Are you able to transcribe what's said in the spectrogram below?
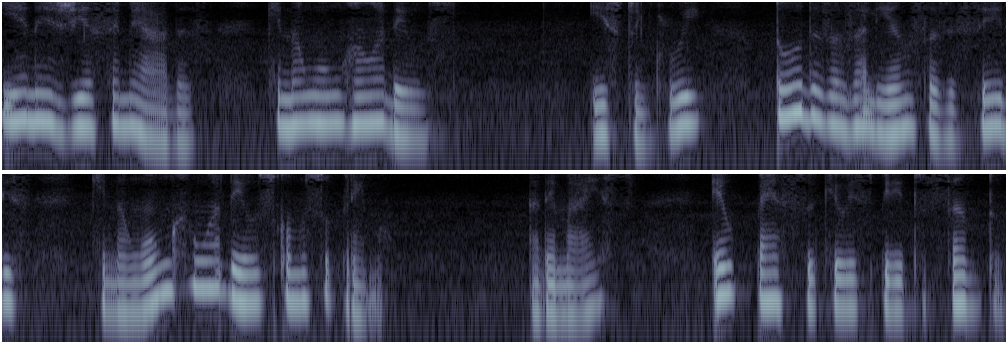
e energias semeadas que não honram a Deus. Isto inclui todas as alianças e seres que não honram a Deus como Supremo. Ademais, eu peço que o Espírito Santo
